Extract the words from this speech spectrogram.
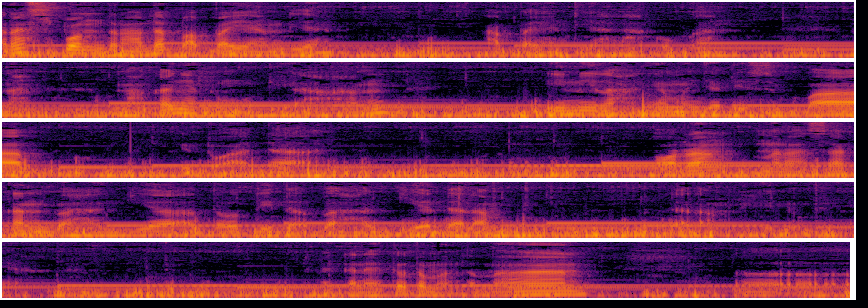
respon terhadap apa yang dia apa yang dia lakukan. Nah, makanya kemudian inilah yang menjadi sebab itu ada orang merasakan bahagia atau tidak bahagia dalam dalam hidupnya. Nah, karena itu teman-teman eh,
